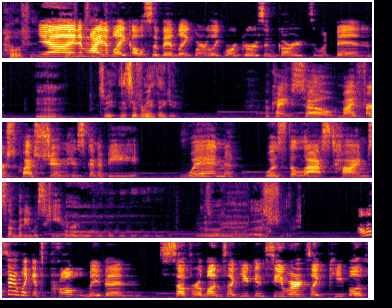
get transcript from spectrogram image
Perfect. Yeah, and it might have like also been like where like workers and guards would have been. Mm-hmm. Sweet. That's it for me. Thank you. Okay, so my first question is going to be when was the last time somebody was here? Ooh, That's a good good question. I want to say like it's probably been several months. Like you can see where it's like people have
